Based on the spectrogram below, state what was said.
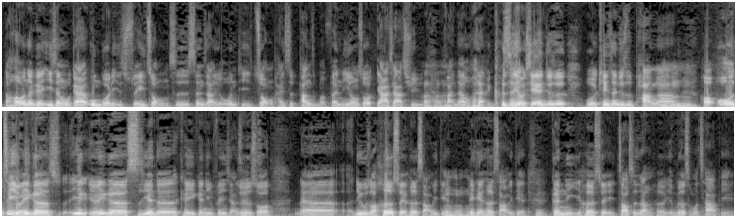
然后那个医生，我刚才问过你，水肿是肾脏有问题，肿还是胖怎么分？你用说压下去反弹回来，可是有些人就是我天生就是胖啊，好，我自己有一个一有一个。实验的可以跟你分享，就是说，呃，例如说喝水喝少一点，那天喝少一点，跟你喝水照身上喝有没有什么差别？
